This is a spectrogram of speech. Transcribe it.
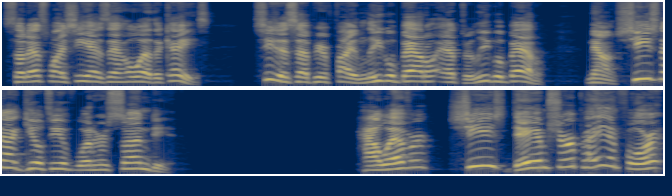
So that's why she has that whole other case. She just up here fighting legal battle after legal battle. Now, she's not guilty of what her son did. However, she's damn sure paying for it.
